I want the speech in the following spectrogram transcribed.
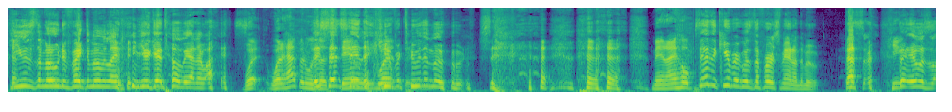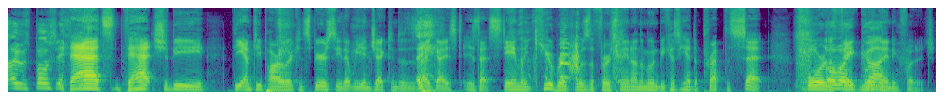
He used the moon to fake the moon landing. You can't tell me otherwise. What what happened was They that sent Stanley, Stanley Kubrick to the moon. Man, I hope Stanley Kubrick was the first man on the moon. That's He- it was it was bullshit. That's that should be the empty parlor conspiracy that we inject into the zeitgeist is that Stanley Kubrick was the first man on the moon because he had to prep the set for the Oh fake moon landing footage.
